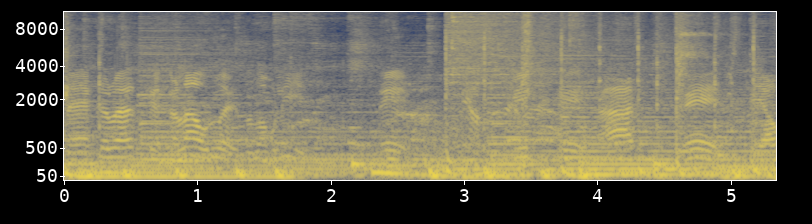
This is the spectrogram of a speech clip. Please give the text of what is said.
แตกกระเทียกระเล่าด้วยสตรอเบอรี่นี่นี่นี่ทานนี่เดี๋ยว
